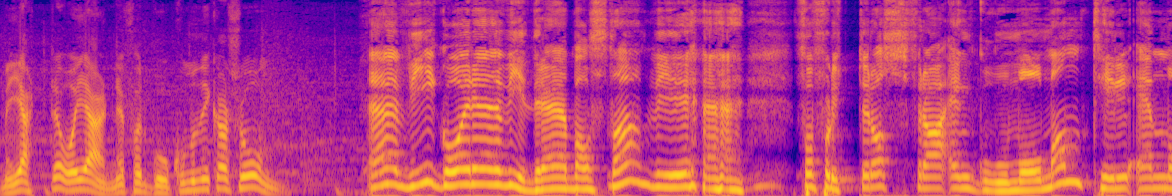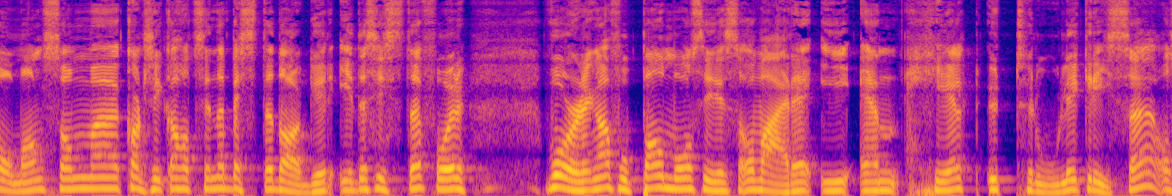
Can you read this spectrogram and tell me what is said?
med hjerte og hjerne for god kommunikasjon. Eh, Vi går eh, videre, Balstad. Vi eh, forflytter oss fra en god målmann til en målmann som kanskje ikke har hatt sine beste dager i det siste. For Vålerenga fotball må sies å være i en helt utrolig krise. Og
